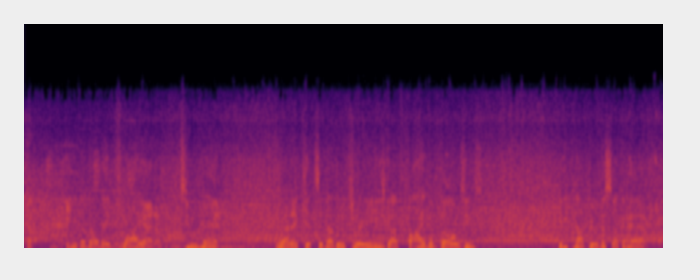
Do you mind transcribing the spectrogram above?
Even though they fly at him, two men. Redick hits another three. He's got five of those. He's heating up here in the second half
